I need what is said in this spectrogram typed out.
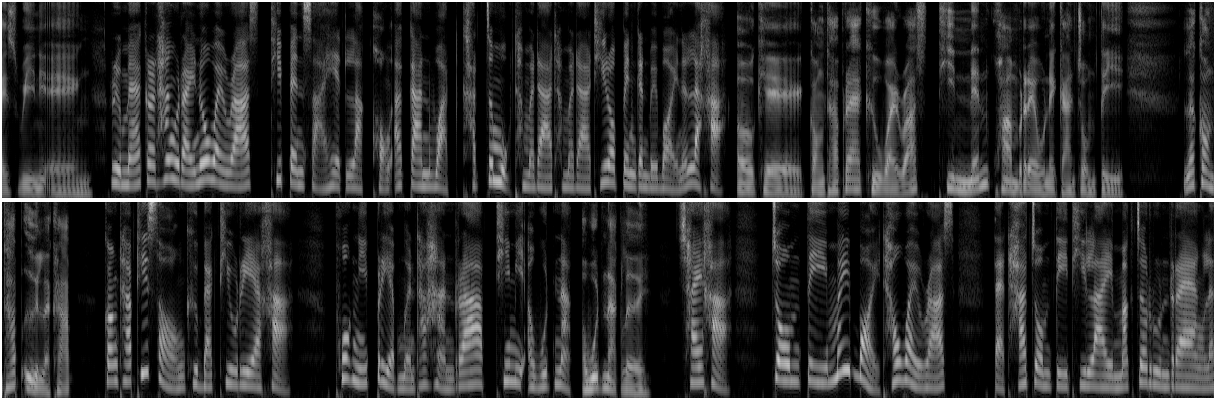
ISV นี่เอง หรือแม้กระทั่งไรโนไวรัสที่เป็นสาเหตุหลักของอาการหวัดคัดจมูกธรรมดาธรรมดาที่เราเป็นกันบ่อยๆ นั่นแหละค่ะ โอเค กองทัพแรกคือไวรัสที่เน้นความเร็วในการโจมตี แล้วกองทัพอื่นล่ะครับ กองทัพที่ 2 คือแบคทีเรียค่ะ พวกนี้เปรียบเหมือนทหารราบที่มีอาวุธหนัก อาวุธหนักเลย ใช่ค่ะ โจมตีไม่บ่อยเท่าไวรัส แต่ถ้าโจมตีทีไรมักจะรุนแรงและ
